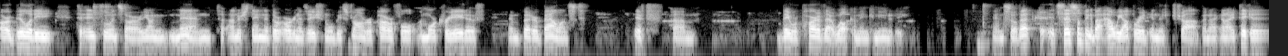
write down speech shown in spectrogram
our ability to influence our young men to understand that their organization will be stronger, powerful, and more creative and better balanced if um, they were part of that welcoming community. And so that it says something about how we operate in the shop, and I and I take it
